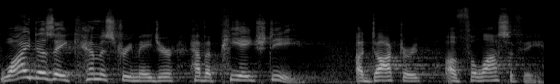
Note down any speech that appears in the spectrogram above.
Why does a chemistry major have a PhD, a doctorate of philosophy?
